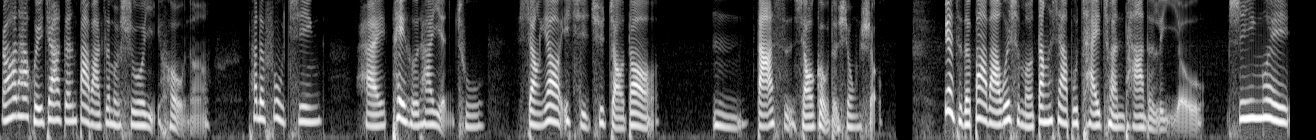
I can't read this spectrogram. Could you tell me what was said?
然后他回家跟爸爸这么说以后呢，他的父亲还配合他演出。想要一起去找到，嗯，打死小狗的凶手。月子的爸爸为什么当下不拆穿他的理由？是因为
